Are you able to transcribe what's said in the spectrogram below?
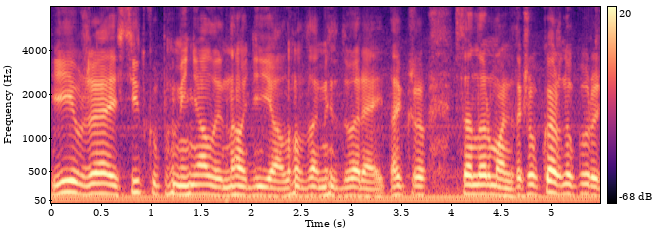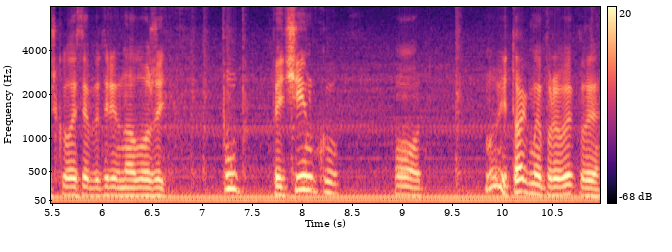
І вже сітку поміняли на одіяло замість дверей. Так що все нормально. Так що в кожну курочку Леся Петрівна ложить пуп, печінку. От. Ну і так ми привикли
